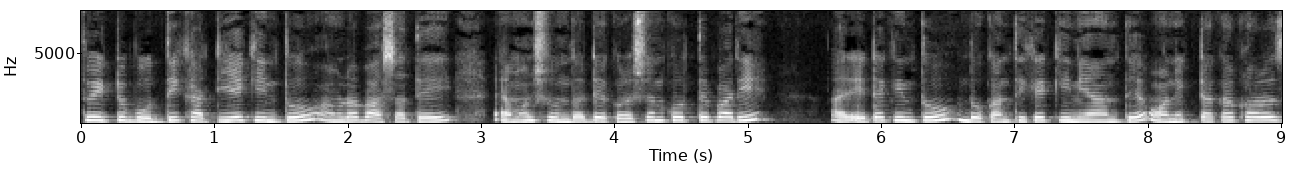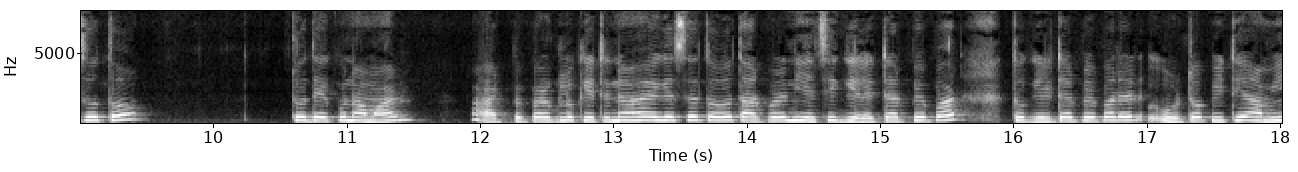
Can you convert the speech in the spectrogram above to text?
তো একটু বুদ্ধি খাটিয়ে কিন্তু আমরা বাসাতেই এমন সুন্দর ডেকোরেশন করতে পারি। আর এটা কিন্তু দোকান থেকে কিনে আনতে অনেক টাকা খরচ হতো। তো দেখুন আমার আর্ট পেপারগুলো কেটে নেওয়া হয়ে গেছে। তো তারপরে নিয়েছি গিলিটার পেপার। তো গিলিটার পেপারের উল্টো পিঠে আমি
